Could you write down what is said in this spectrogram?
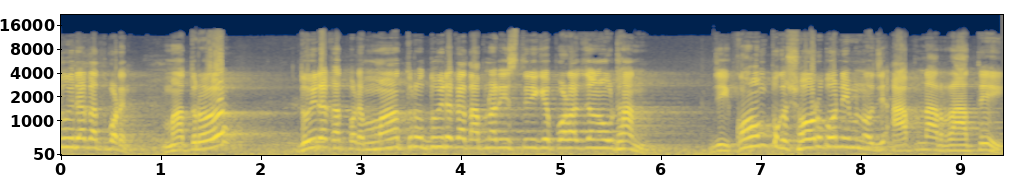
দুই রাকাত পড়েন। মাত্র দুই রাকাত পড়েন মাত্র দুই রাকাত আপনার স্ত্রীকে পড়ার জন্য উঠান। জি, কমপক্ষে সর্বনিম্ন যে আপনার রাতে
